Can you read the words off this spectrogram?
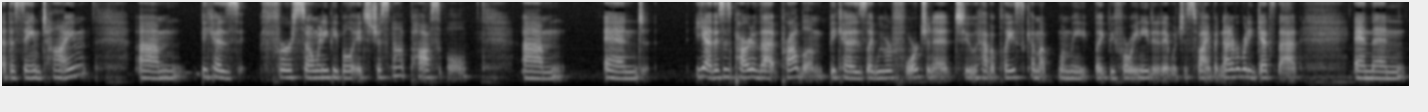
at the same time. Um, because for so many people, it's just not possible. Um, and yeah, this is part of that problem because like we were fortunate to have a place come up when we like before we needed it, which is fine, but not everybody gets that. And then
